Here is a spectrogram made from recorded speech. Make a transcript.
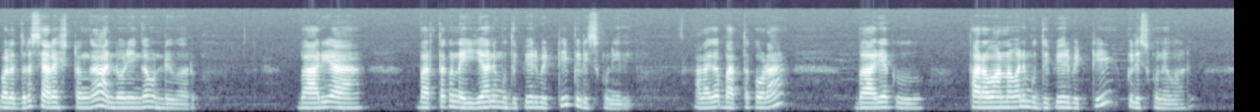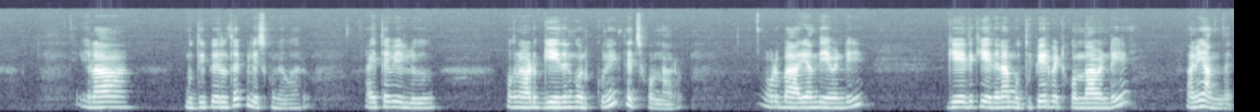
వాళ్ళిద్దరూ చాలా ఇష్టంగా అన్యోన్యంగా ఉండేవారు. భార్య భర్తకు నెయ్యి అని ముద్దు పేరు పెట్టి పిలుచుకునేది. అలాగే భర్త కూడా భార్యకు పరవాన్నం అని ముద్దు పేరు పెట్టి పిలుచుకునేవాడు. ఇలా ముద్దు పేర్లతో పిలుచుకునేవారు. అయితే వీళ్ళు ఒకనాడు గేదెని కొనుక్కుని తెచ్చుకున్నారు. ఇప్పుడు భార్య అంది ఏమండి? గేదెకి ఏదైనా ముద్దు పేరు పెట్టుకుందామండి? అని అంది.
